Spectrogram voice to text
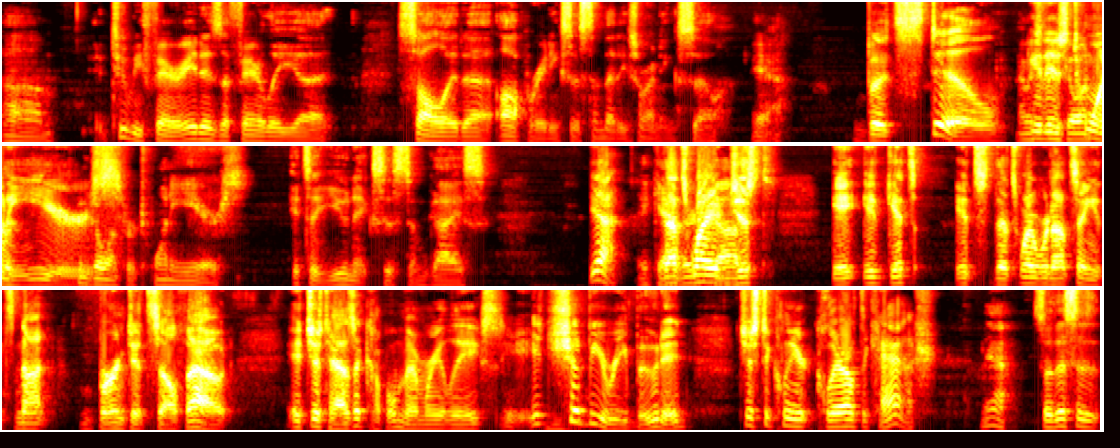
um, To be fair, it is a fairly uh, solid uh, operating system that he's running. So yeah, But still, I mean, it's is been going 20 for- been years. going for twenty years. it's a Unix system, guys. yeah, It That's gathered why it just- it, it gets it's that's why we're not saying it's not burnt itself out. It just has a couple memory leaks. It should be rebooted just to clear clear out the cache. yeah. So this is.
